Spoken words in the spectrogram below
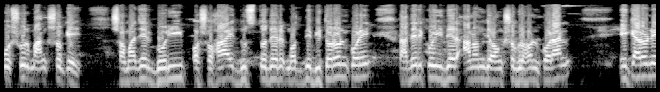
পশুর মাংসকে সমাজের গরিব, অসহায় দুস্থদের মধ্যে বিতরণ করে তাদেরকে ঈদের আনন্দে অংশগ্রহণ করান। এই কারণে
